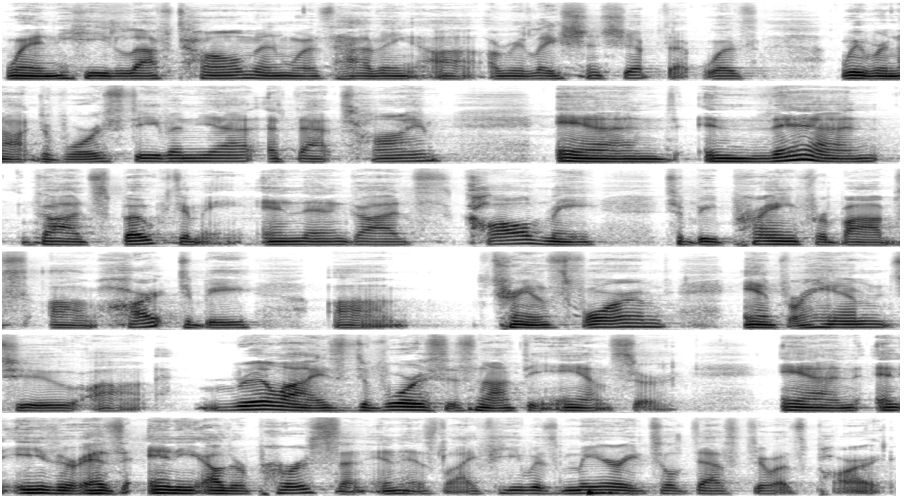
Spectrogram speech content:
when he left home and was having a, a relationship that was, we were not divorced even yet at that time. And, and then God spoke to me, and then God called me to be praying for Bob's um, heart to be um, transformed and for him to uh, realize divorce is not the answer. And, and either as any other person in his life, he was married till death do us part.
